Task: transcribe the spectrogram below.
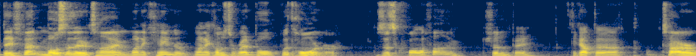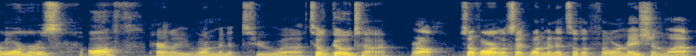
They've spent most of their time when it came to when it comes to Red Bull with Horner. Is this qualifying? Shouldn't be. They got the tire warmers off. Apparently one minute to uh, till go time. Well, so far it looks like one minute till the formation lap.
